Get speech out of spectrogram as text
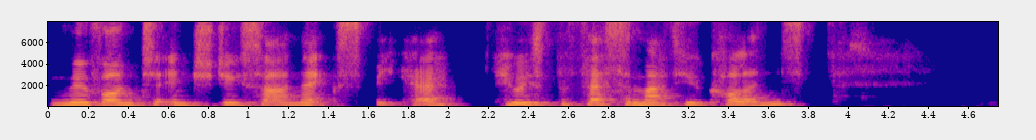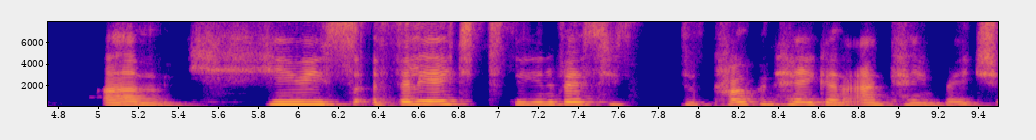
move on to introduce our next speaker, who is Professor Matthew Collins. Um, he's affiliated to the Universities of Copenhagen and Cambridge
